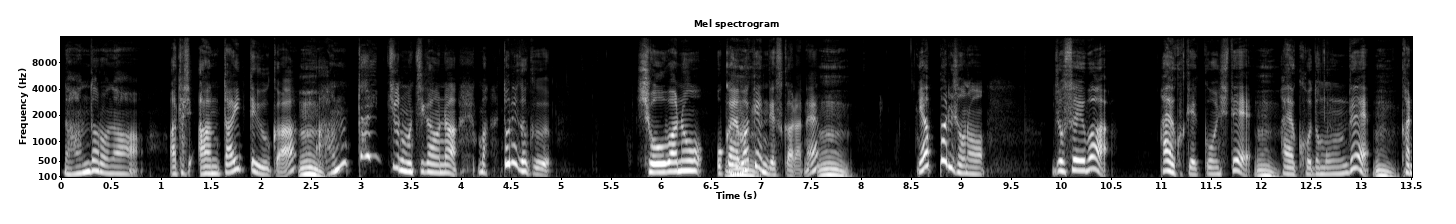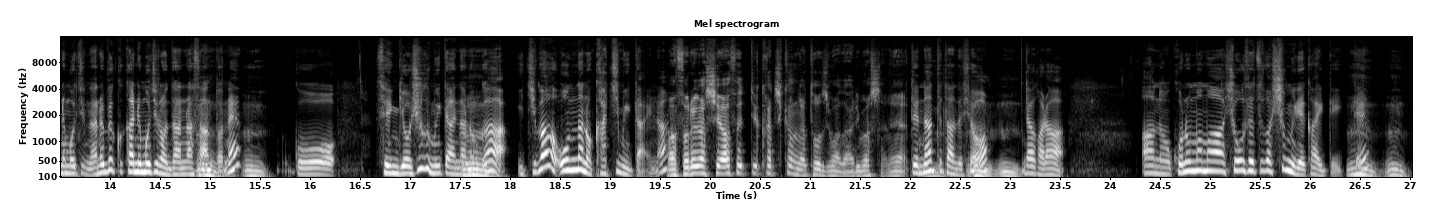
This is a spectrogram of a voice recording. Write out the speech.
なんだろうな私安泰っていうか、うん、安泰っていうのも違うな、まあ、とにかく昭和の岡山県ですからね、うん、やっぱりその女性は早く結婚して、うん、早く子供産んで、金持ちなるべく金持ちの旦那さんとね、こう専業主婦みたいなのが一番女の勝ちみたいな、まあ、それが幸せっていう価値観が当時まだありましたね。ってなってたんでしょ、だからあのこのまま小説は趣味で書いていって、うん。うん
